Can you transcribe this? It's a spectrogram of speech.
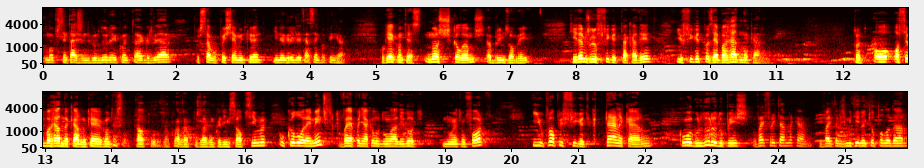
uma porcentagem de gordura enquanto está a grelhar, porque sabe, o peixe é muito grande e na grelha está sempre a pingar. O que é que acontece? Nós escalamos, abrimos ao meio, tiramos-lhe o fígado que está cá dentro e o fígado depois é barrado na carne. Pronto, ao, ao ser barrado na carne, o que é que acontece? Cálculo, claro, depois leva um bocadinho de sal por cima. O calor é menos, porque vai apanhar calor de um lado e do outro, não é tão forte. E o próprio fígado que está na carne, com a gordura do peixe, vai fritar na carne e vai transmitir aquele paladar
